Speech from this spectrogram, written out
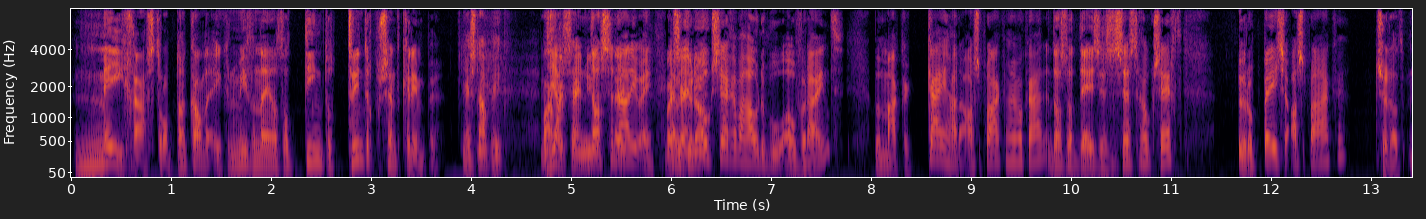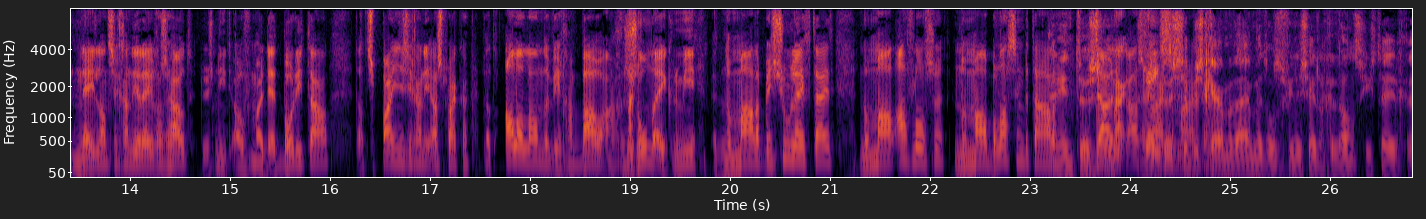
megastrop. Dan kan de economie van Nederland tot 10 tot 20 procent krimpen. Ja, snap ik. Maar ja, we zijn nu, dat is scenario 1. we kunnen ook zeggen, we houden de boel overeind. We maken keiharde afspraken met elkaar. En dat is wat D66 ook zegt. Europese afspraken zodat Nederland zich aan die regels houdt. Dus niet over maar dead body taal. Dat Spanje zich aan die afspraken. Dat alle landen weer gaan bouwen aan gezonde economieën. Met normale pensioenleeftijd. Normaal aflossen. Normaal belasting betalen. En intussen, maar, intussen beschermen wij met onze financiële garanties tegen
